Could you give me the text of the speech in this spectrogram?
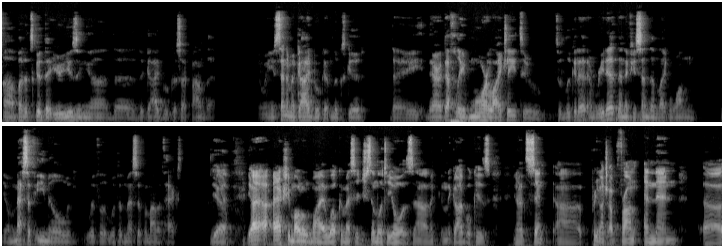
Uh, but it's good that you're using uh, the the guidebook, because I found that when you send them a guidebook that looks good, they they are definitely more likely to to look at it and read it than if you send them like one you know massive email with with a, with a massive amount of text. Yeah, yeah. I, I actually modeled my welcome message similar to yours. Uh, the- in the guidebook is you know it's sent uh, pretty much up front, and then uh,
